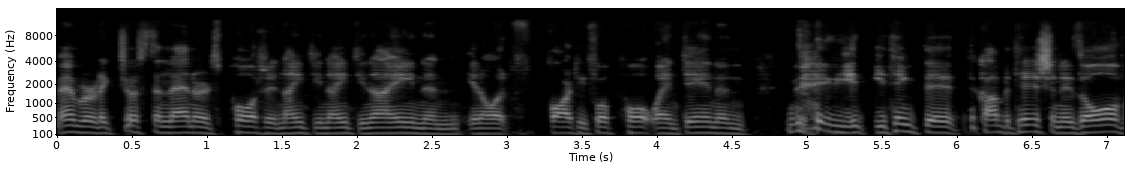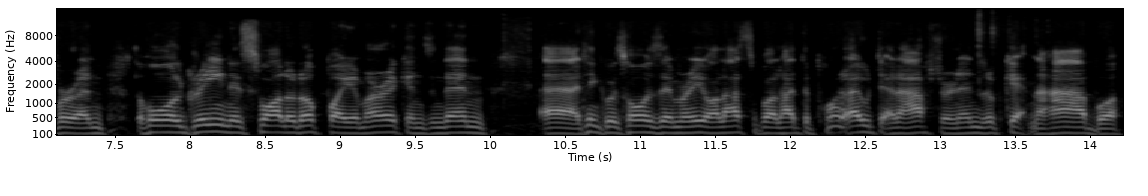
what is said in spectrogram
remember like Justin Leonard's putt in 1999 and you know a 40 foot putt went in and you, you, think the, the competition is over and the whole green is swallowed up by Americans. And then uh, I think it was Jose Maria Olazabal had to put out and after and ended up getting a half. But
